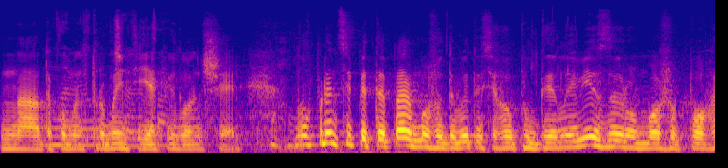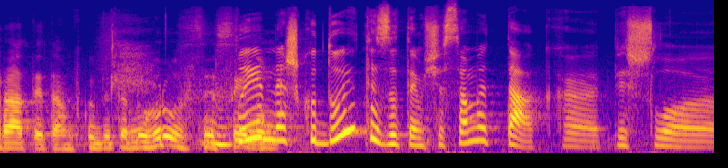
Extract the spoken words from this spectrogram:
на такому інструменті, як так. віолончель. Ну, в принципі, тепер можу дивитися його по телевізору, можу пограти там в комп'ютерну гру з Ви не шкодуєте за тим, що саме так пішло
